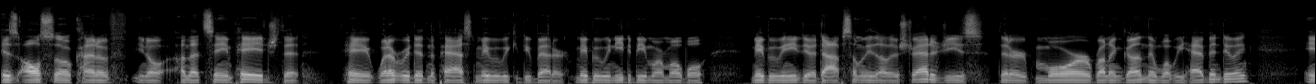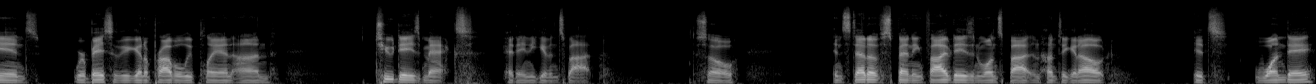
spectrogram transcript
is also kind of, you know, on that same page that, hey, whatever we did in the past, maybe we could do better. Maybe we need to be more mobile. Maybe we need to adopt some of these other strategies that are more run and gun than what we have been doing. And we're basically going to probably plan on two days max at any given spot. So instead of spending five days in one spot and hunting it out, it's one day.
